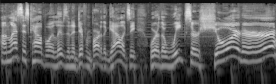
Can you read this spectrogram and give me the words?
Unless this cowboy lives in a different part of the galaxy where the weeks are shorter.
